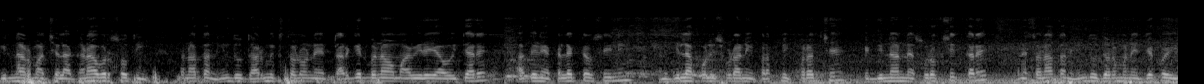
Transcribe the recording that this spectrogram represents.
ગિરનારમાં છેલ્લા ઘણા વર્ષોથી સનાતન હિન્દુ ધાર્મિક સ્થળોને ટાર્ગેટ બનાવવામાં આવી રહ્યા હોય ત્યારે આદરણીય કલેક્ટરશ્રીની અને જિલ્લા પોલીસ વડાની પ્રાથમિક ફરજ છે કે ગિરનારને સુરક્ષિત કરે અને સનાતન હિન્દુ ધર્મને જે કોઈ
